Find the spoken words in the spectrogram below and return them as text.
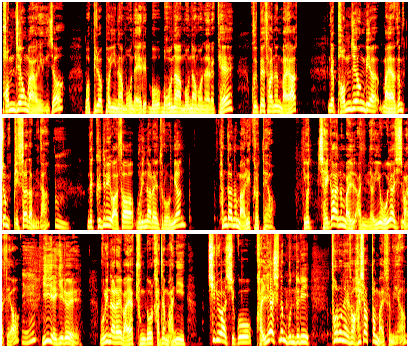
범죄형 마약이죠. 뭐 피로폰이나 뭐나 에르- 뭐 뭐나 뭐나 뭐나 이렇게 구입해서 하는 마약. 근데 범죄형 마약은 좀 비싸답니다. 음. 근데 그들이 와서 우리나라에 들어오면 한다는 말이 그렇대요. 이거 제가 하는 말 아닙니다. 이 오해하시지 마세요. 네. 이 얘기를 우리나라의 마약 중독을 가장 많이 치료하시고 관리하시는 분들이 토론에서 하셨던 말씀이에요.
